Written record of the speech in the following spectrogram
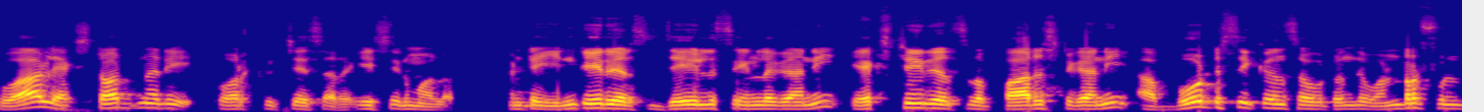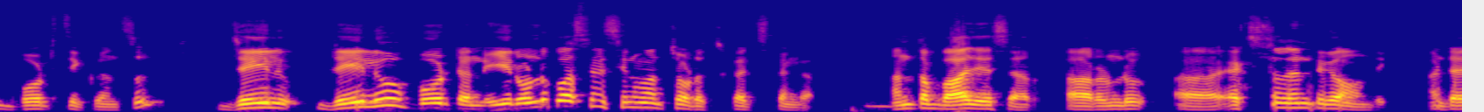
వాళ్ళు ఎక్స్ట్రాడినరీ వర్క్ చేశారు ఈ సినిమాలో. అంటే ఇంటీరియర్స్ జైలు సీన్లు కానీ ఎక్స్టీరియర్స్లో ఫారెస్ట్ కానీ ఆ బోట్ సీక్వెన్స్ ఒకటి ఉంది wonderful boat sequence. Jail jail boat అండి ఈ రెండు కోసమే సినిమా చూడొచ్చు ఖచ్చితంగా. అంత బాగా చేశారు ఆ రెండు ఎక్సలెంట్గా ఉంది. అంటే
